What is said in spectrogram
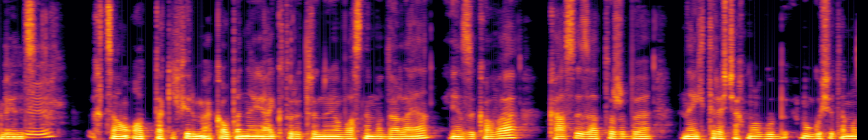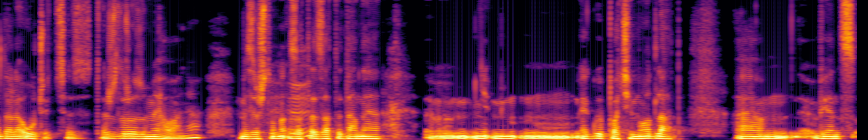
Więc mm -hmm. chcą od takich firm jak OpenAI, które trenują własne modele językowe, kasy za to, żeby na ich treściach mogłyby, mogły się te modele uczyć, co jest też zrozumiałe. Nie? My zresztą mm -hmm. za, te, za te dane jakby płacimy od lat, um, więc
